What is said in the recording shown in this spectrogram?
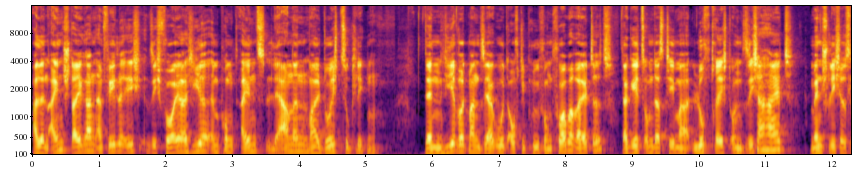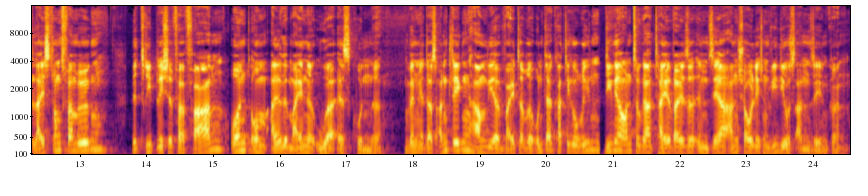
Allen Einsteigern empfehle ich, sich vorher hier im Punkt 1 Lernen mal durchzuklicken. Denn hier wird man sehr gut auf die Prüfung vorbereitet. Da geht es um das Thema Luftrecht und Sicherheit, menschliches Leistungsvermögen, betriebliche Verfahren und um allgemeine UAS-Kunde. Wenn wir das anklicken, haben wir weitere Unterkategorien, die wir uns sogar teilweise in sehr anschaulichen Videos ansehen können.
